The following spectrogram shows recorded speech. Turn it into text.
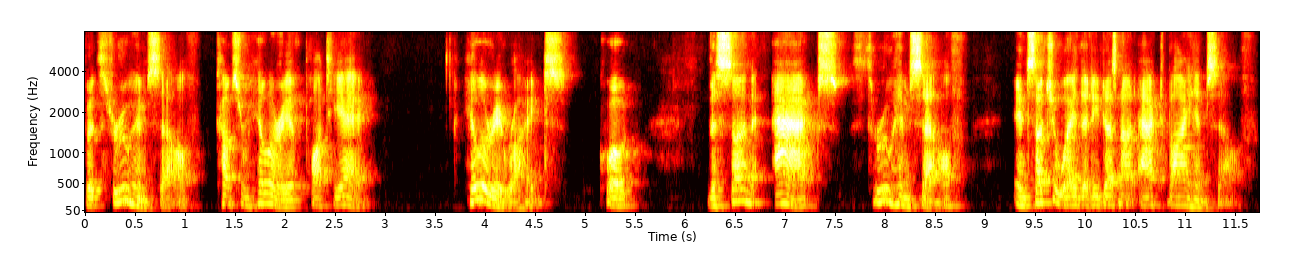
but through himself, comes from Hilary of Poitiers. Hilary writes, quote, the Son acts through himself in such a way that he does not act by himself,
